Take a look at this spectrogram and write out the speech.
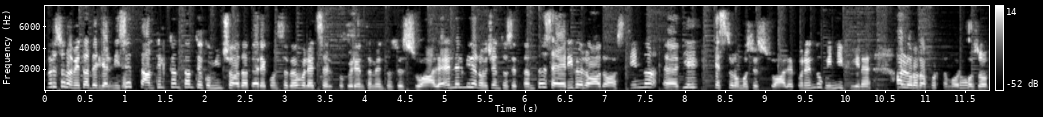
Verso la metà degli anni 70 il cantante cominciò ad avere consapevolezza del proprio orientamento sessuale e nel 1976 rivelò ad Austin eh, di essere omosessuale sessuale, ponendo quindi fine al loro rapporto amoroso.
